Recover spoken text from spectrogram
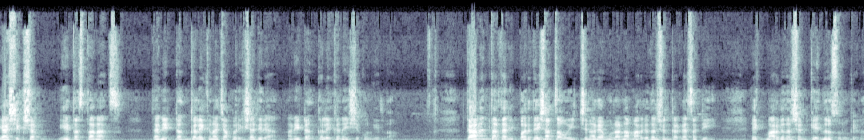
या शिक्षण घेत असतानाच त्यांनी टंकलेखनाच्या परीक्षा दिल्या आणि टंकलेखनही शिकून घेतलं. त्यानंतर त्यांनी परदेशात जाऊ इच्छिणाऱ्या मुलांना मार्गदर्शन करण्यासाठी एक मार्गदर्शन केंद्र सुरू केलं.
